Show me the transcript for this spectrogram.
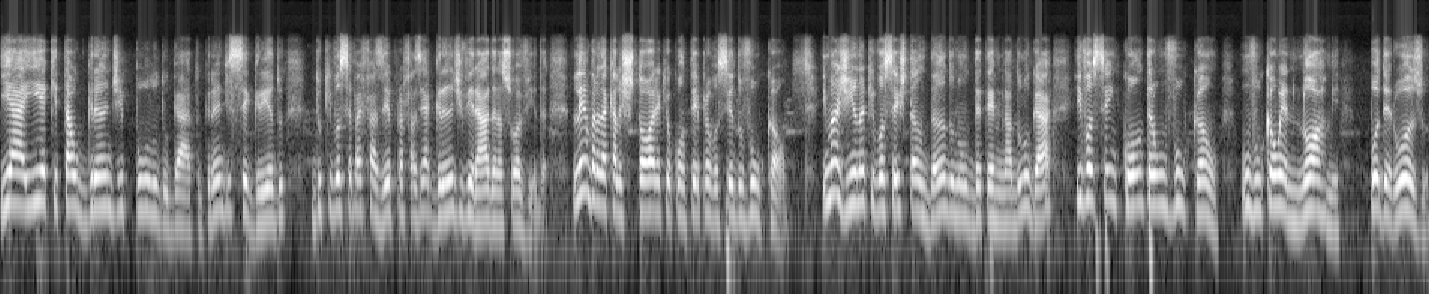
E aí é que está o grande pulo do gato, o grande segredo do que você vai fazer para fazer a grande virada na sua vida. Lembra daquela história que eu contei para você do vulcão? Imagina que você está andando num determinado lugar e você encontra um vulcão, um vulcão enorme, poderoso,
